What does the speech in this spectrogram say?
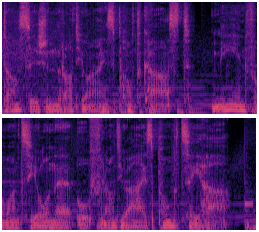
Das ist ein Radio 1 Podcast. Mehr Informationen auf radio1.ch.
